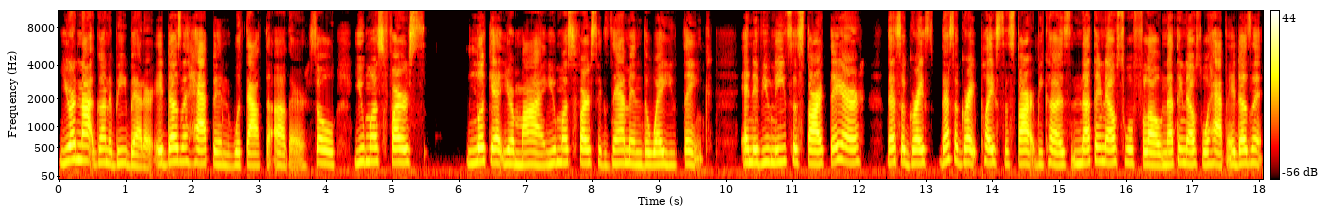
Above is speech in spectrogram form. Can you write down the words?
you're not going to be better. It doesn't happen without the other. So you must first look at your mind. You must first examine the way you think. And if you need to start there, that's a great that's a great place to start because nothing else will flow nothing else will happen. It doesn't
